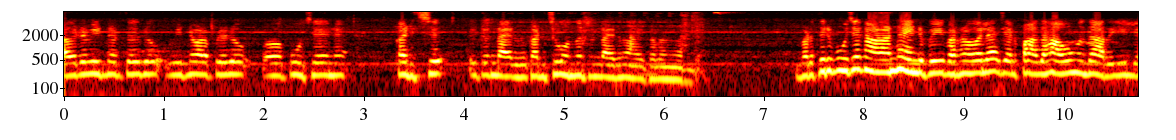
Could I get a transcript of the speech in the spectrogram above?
അവരുടെ വീടിന്റെ അടുത്ത് ഒരു വീടിന്റെ വളപ്പിലൊരു പൂച്ചേനെ കടിച്ച് ഇട്ടുണ്ടായിരുന്നു കടിച്ചു കൊന്നിട്ടുണ്ടായിരുന്നു നായ്ക്കളെന്ന് പറഞ്ഞു. ഇവിടുത്തെ ഒരു പൂച്ച കാണാണ്ടായിട്ട് ഇപ്പോൾ ഈ പറഞ്ഞ പോലെ ചിലപ്പോൾ അതാവും ഇത് അറിയില്ല.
